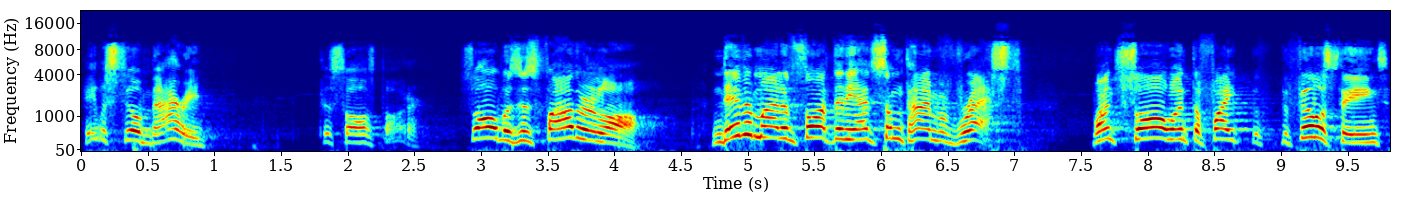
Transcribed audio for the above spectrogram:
He was still married to Saul's daughter. Saul was his father in law. David might have thought that he had some time of rest. Once Saul went to fight the Philistines,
